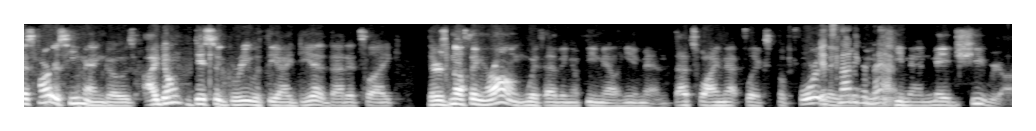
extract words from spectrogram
as far as He-Man goes, I don't disagree with the idea that it's like there's nothing wrong with having a female He-Man. That's why Netflix before It's they not even that. He-Man made She-Ra.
